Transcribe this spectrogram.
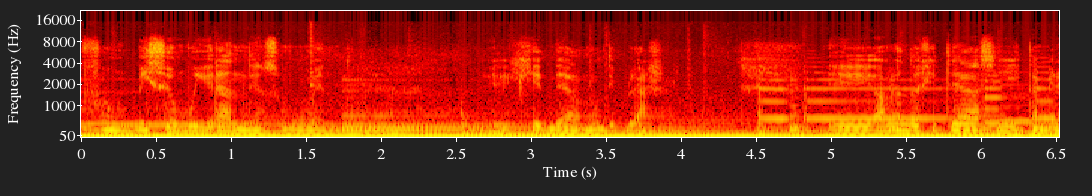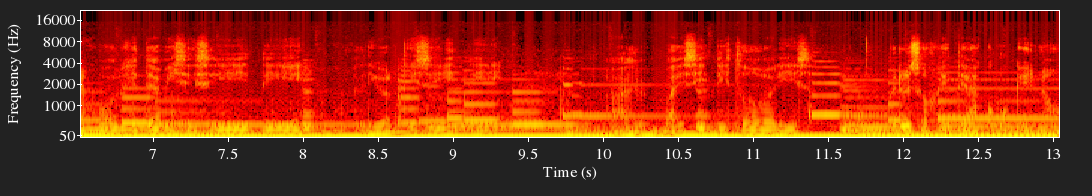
fue un vicio muy grande en su momento, el GTA multiplayer. Eh, hablando de GTA, sí, también he jugado el GTA Vice City, el Liberty City, al Vice City Stories, pero esos GTAs como que no,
